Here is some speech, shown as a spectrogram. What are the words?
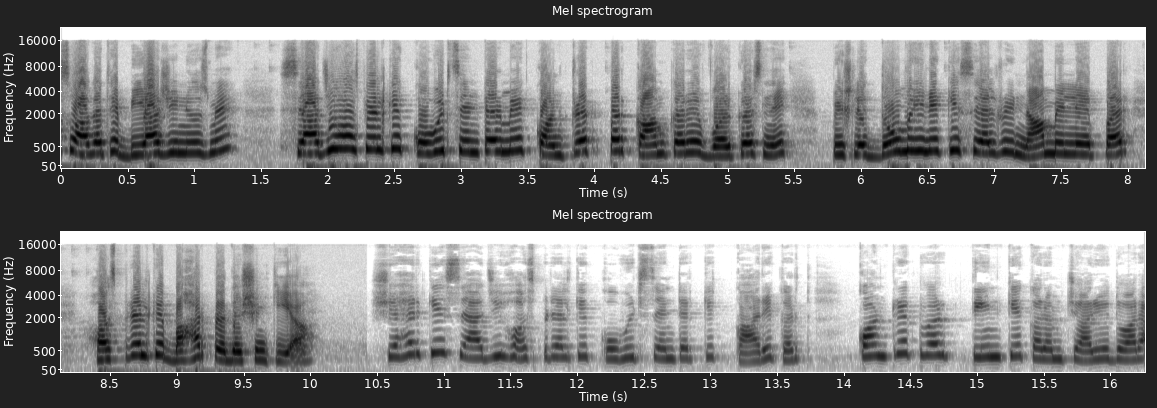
स्वागत है बीआरजी न्यूज़ में। सियाजी हॉस्पिटल के कोविड सेंटर में कॉन्ट्रैक्ट पर काम कर रहे वर्कर्स ने पिछले दो महीने की सैलरी ना मिलने पर हॉस्पिटल के बाहर प्रदर्शन किया। शहर के सियाजी हॉस्पिटल के कोविड सेंटर के कार्यकर्ता, कॉन्ट्रैक्ट वर्क टीम के कर्मचारियों द्वारा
